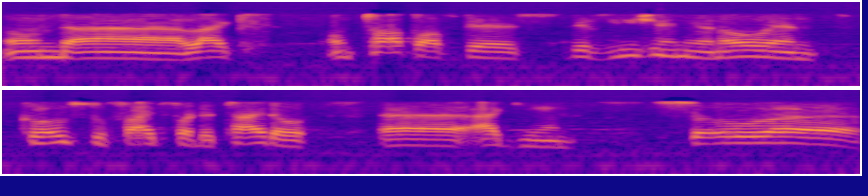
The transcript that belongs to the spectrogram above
on the, like on top of this division. You know, and close to fight for the title uh, again. So uh,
